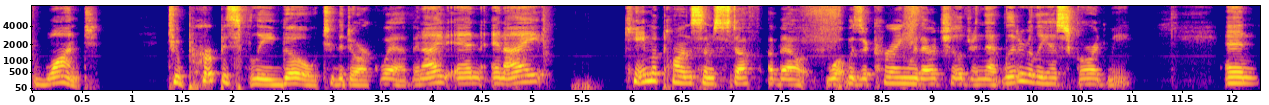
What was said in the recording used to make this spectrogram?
want to purposefully go to the dark web. And I, and, and I came upon some stuff about what was occurring with our children that literally has scarred me. And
